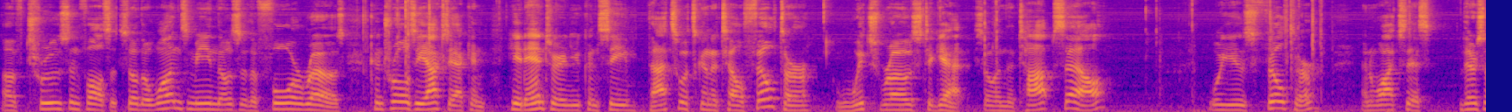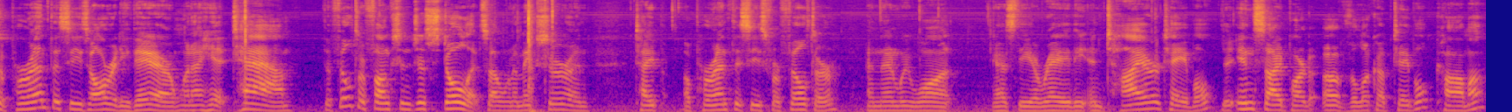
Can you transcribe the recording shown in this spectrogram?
of trues and falses. So the ones mean those are the four rows. Control Z, actually, I can hit enter, and you can see that's what's going to tell filter which rows to get. So in the top cell, we'll use filter. And watch this. There's a parentheses already there. When I hit tab, the filter function just stole it. So I want to make sure and type a parentheses for filter. And then we want as the array the entire table, the inside part of the lookup table, comma,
